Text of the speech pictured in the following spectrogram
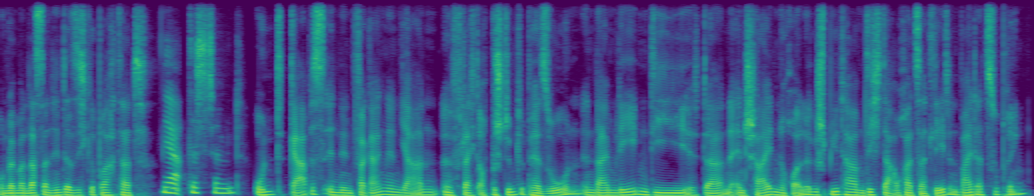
Und wenn man das dann hinter sich gebracht hat. Ja, das stimmt. Und gab es in den vergangenen Jahren äh, vielleicht auch bestimmte Personen in deinem Leben, die da eine entscheidende Rolle gespielt haben, dich da auch als Athletin weiterzubringen?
